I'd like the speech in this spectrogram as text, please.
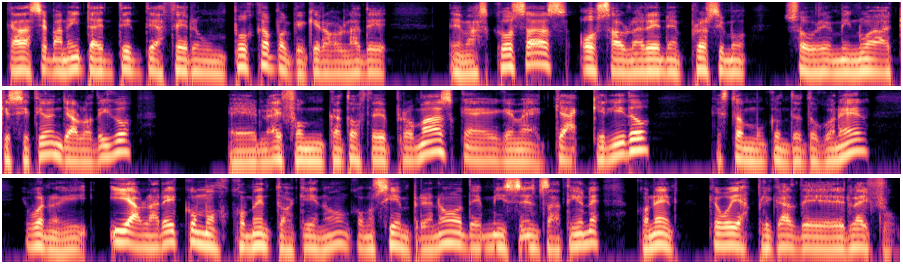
cada semanita intente hacer un podcast porque quiero hablar de, de más cosas. Os hablaré en el próximo sobre mi nueva adquisición, ya lo digo, el iPhone 14 Pro Max que, me, que he adquirido, que estoy muy contento con él. Y bueno, y, hablaré, como os comento aquí, ¿no? Como siempre, ¿no? De mis sensaciones con él. que voy a explicar del iPhone?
